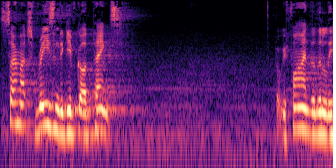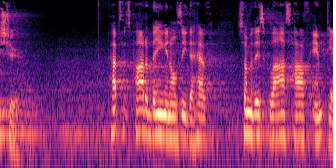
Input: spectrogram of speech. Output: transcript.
So much reason to give God thanks, but we find the little issue. Perhaps it's part of being an Aussie to have some of this glass half empty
